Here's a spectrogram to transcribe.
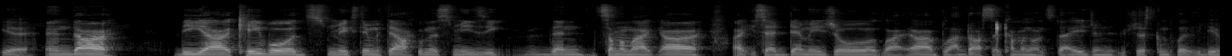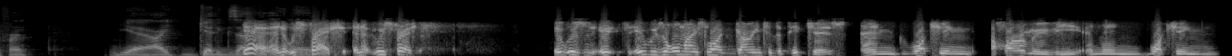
yeah, and uh, the uh, keyboards mixed in with the Alchemist music, then someone like uh, like you said, Damage or like uh, Bloodduster coming on stage, and it's just completely different. Yeah, I get exactly. Yeah, and it was mean. fresh, and it was fresh. It was it it was almost like going to the pictures and watching a horror movie and then watching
